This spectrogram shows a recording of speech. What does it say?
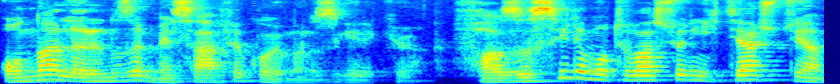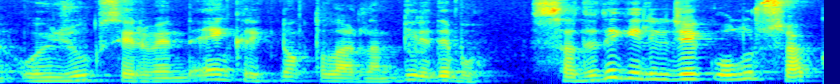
onlarla aranıza mesafe koymanız gerekiyor. Fazlasıyla motivasyona ihtiyaç duyan oyunculuk serüveninde en kritik noktalardan biri de bu. Sadede gelecek olursak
